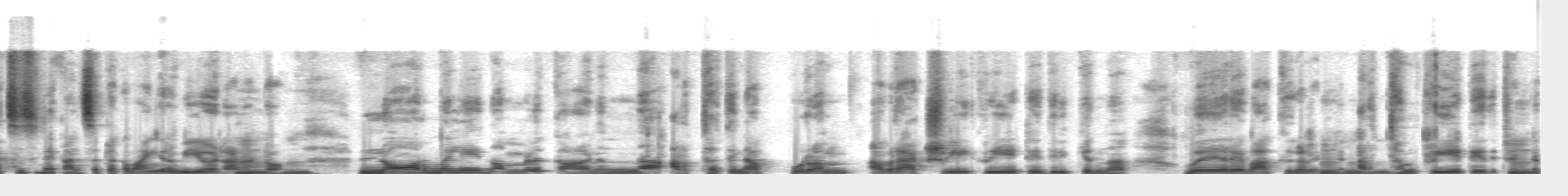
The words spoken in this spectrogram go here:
ആക്സസിന്റെ കൺസെപ്റ്റ് ഒക്കെ ഭയങ്കര വിയേർഡ് ആണ് കേട്ടോ. നോർമലി നമ്മൾ കാണുന്ന അർത്ഥത്തിനപ്പുറം അവർ ആക്ച്വലി ക്രിയേറ്റ് ചെയ്തിരിക്കുന്ന വേറെ വാക്കുകളുണ്ട്. അർത്ഥം ക്രിയേറ്റ് ചെയ്തിട്ടുണ്ട്.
